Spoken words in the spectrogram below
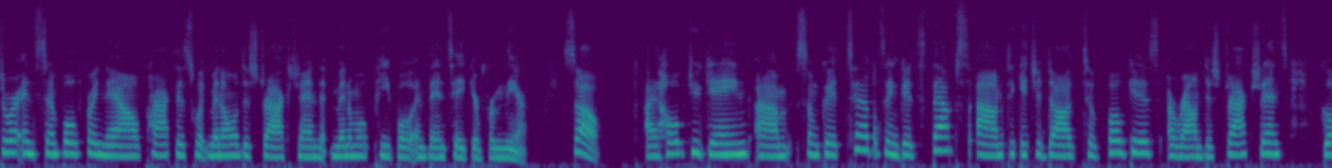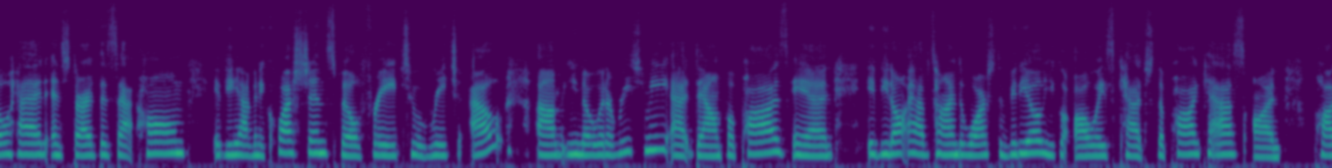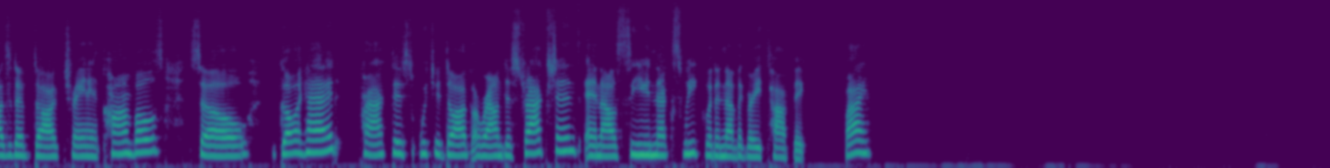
short and simple for now practice with minimal distraction minimal people and then take it from there. So I hope you gained um, some good tips and good steps um, to get your dog to focus around distractions. Go ahead and start this at home. If you have any questions, feel free to reach out. Um, you know where to reach me at Down for Paws. And if you don't have time to watch the video, you can always catch the podcast on Positive Dog Training Convos. So go ahead, practice with your dog around distractions, and I'll see you next week with another great topic. Bye.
